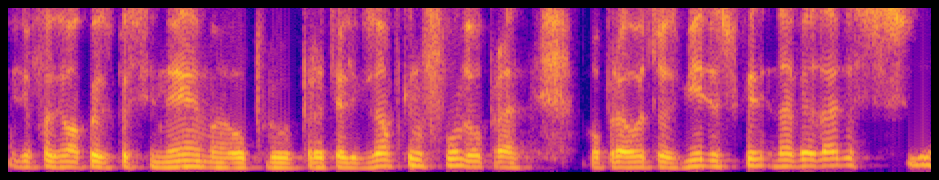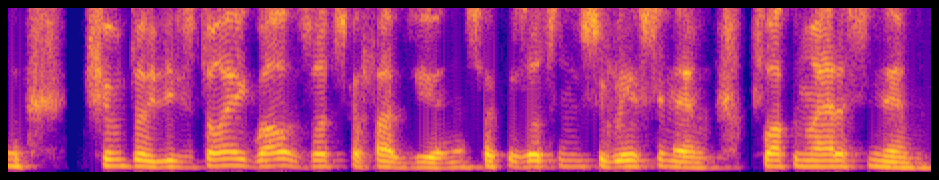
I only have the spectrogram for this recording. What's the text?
de fazer uma coisa para cinema ou para televisão, porque no fundo, ou para ou outras mídias, porque na verdade o filme do Livingston é igual aos outros que eu fazia, né? só que os outros não distribuíam cinema. O foco não era cinema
